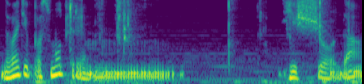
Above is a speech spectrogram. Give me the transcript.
Давайте посмотрим еще, да,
